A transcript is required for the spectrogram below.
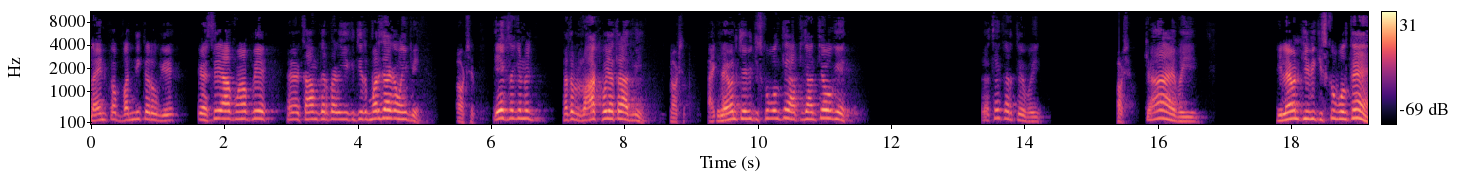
लाइन को बंद नहीं करोगे कैसे आप वहाँ पे काम कर पाएँगे? ये तो मर जाएगा वहीं पे। लॉर्डशिप। एक सेकंड में मतलब राख हो जाता है आदमी। लॉर्डशिप। इलेवन के वी किसको बोलते हैं? आप तो जानते होगे। कैसे करते हो भाई। क्या है भाई? इलेवन के वी किसको बोलते हैं?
